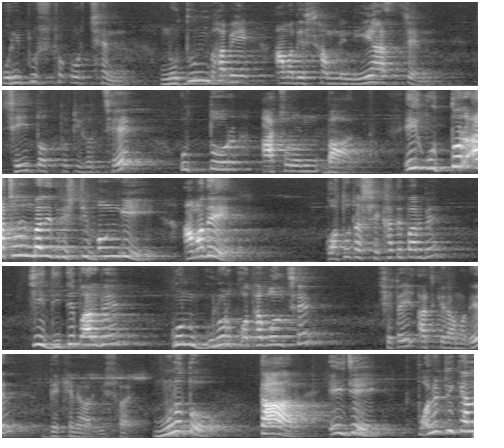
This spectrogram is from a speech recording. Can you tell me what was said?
পরিপুষ্ট করছেন, নতুনভাবে আমাদের সামনে নিয়ে আসছেন। সেই তত্ত্বটি হচ্ছে উত্তর আচরণবাদ। এই উত্তর আচরণবাদী দৃষ্টিভঙ্গি আমাদের কতটা শেখাতে পারবে? কি দিতে পারবে, কোনগুলোর কথা বলছে, সেটাই আজকের আমাদের দেখে নেওয়ার বিষয়। মূলত তার এই যে পলিটিক্যাল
